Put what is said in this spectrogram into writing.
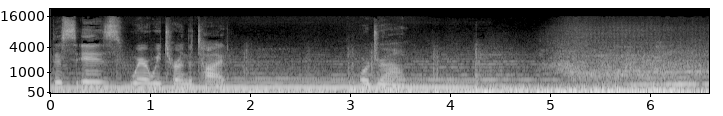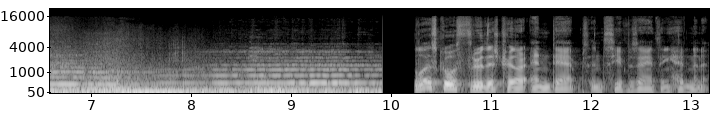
This is where we turn the tide. Or drown. Let's go through this trailer in depth and see if there's anything hidden in it.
